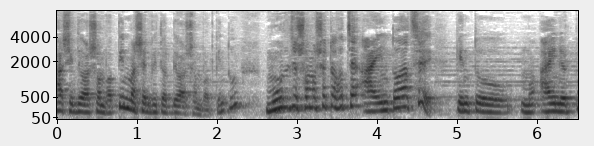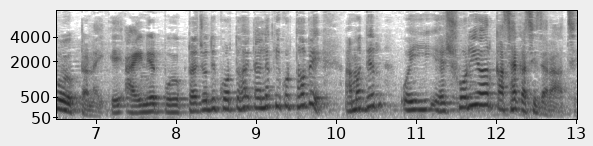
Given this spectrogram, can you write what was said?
ফাঁসি দেওয়া সম্ভব তিন মাসের ভিতর দেওয়া সম্ভব। কিন্তু মূল যে সমস্যাটা হচ্ছে আইন তো আছে কিন্তু আইনের প্রয়োগটা নাই। এই আইনের প্রয়োগটা যদি করতে হয় তাহলে কি করতে হবে? আমাদের ওই শরিয়ার কাছাকাছি যারা আছে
